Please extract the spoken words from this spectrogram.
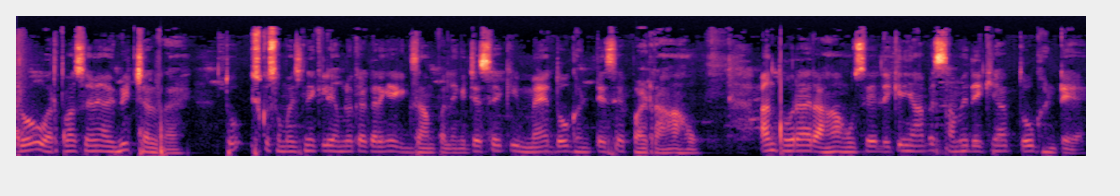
जो वर्तमान समय में अभी भी चल रहा है। तो इसको समझने के लिए हम लोग क्या करेंगे? एक एग्ज़ाम्पल लेंगे। जैसे कि मैं दो घंटे से पढ़ रहा हूँ। अंत हो रहा है रहा हूँ से, लेकिन यहाँ पर समय देखिए, आप दो घंटे है।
